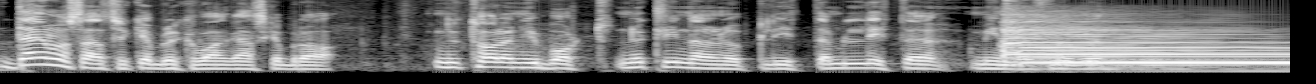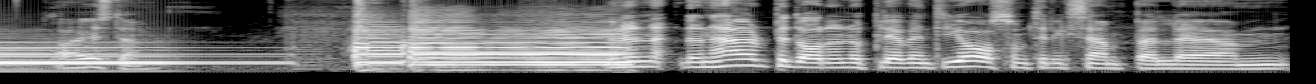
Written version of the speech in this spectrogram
Där någonstans tycker jag brukar vara ganska bra. Nu tar den ju bort, nu cleanar den upp lite, den blir lite mindre flubbig. Den, den här pedalen upplever inte jag som till exempel, ehm,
